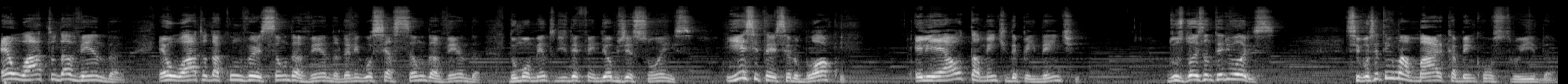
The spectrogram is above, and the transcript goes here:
é o ato da venda. É o ato da conversão da venda, da negociação da venda, do momento de defender objeções. E esse terceiro bloco, ele é altamente dependente dos dois anteriores. Se você tem uma marca bem construída,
